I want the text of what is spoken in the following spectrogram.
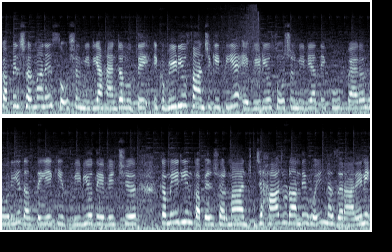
ਕਪਿਲ ਸ਼ਰਮਾ ਨੇ ਸੋਸ਼ਲ ਮੀਡੀਆ ਹੈਂਡਲ ਉੱਤੇ ਇੱਕ ਵੀਡੀਓ ਸਾਂਝੀ ਕੀਤੀ ਹੈ। ਇਹ ਵੀਡੀਓ ਸੋਸ਼ਲ ਮੀਡੀਆ ਤੇ ਖੂਬ ਵਾਇਰਲ ਹੋ ਰਹੀ ਹੈ। ਦੱਸ ਦਈਏ ਕਿ ਇਸ ਵੀਡੀਓ ਦੇ ਵਿੱਚ ਕਮੇਡੀਅਨ ਕਪਿਲ ਸ਼ਰਮਾ ਜਹਾਜ਼ ਉਡਾਉਂਦੇ ਹੋਏ ਨਜ਼ਰ ਆ ਰਹੇ ਨੇ।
